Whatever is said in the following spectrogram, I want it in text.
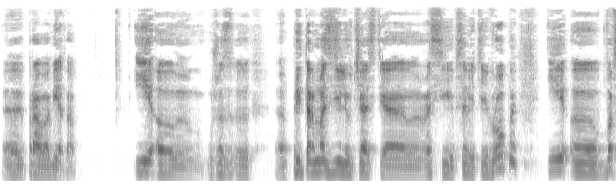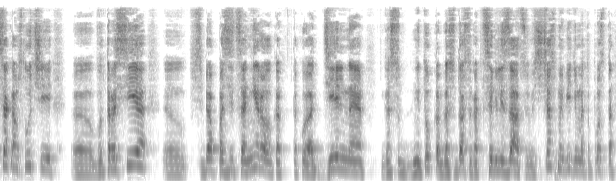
э, право вето. И уже притормозили участие России в Совете Европы, и э, во всяком случае, э, вот Россия э, себя позиционировала как такое отдельное, государ... не только государство, как цивилизацию. И сейчас мы видим это просто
